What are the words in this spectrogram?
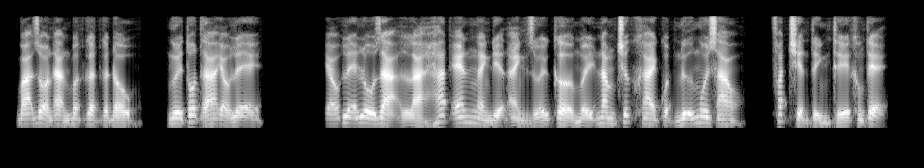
Bà giòn ạn bật gật gật đầu, người tốt à kéo lễ kéo lễ lô dạ là HN ngành điện ảnh dưới cờ mấy năm trước khai quật nữ ngôi sao, phát triển tình thế không tệ.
